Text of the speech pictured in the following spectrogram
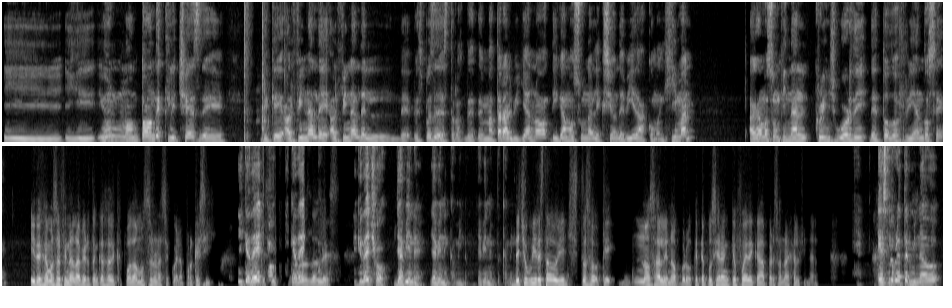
y, y- y un montón de clichés de, de que al final de al final del de- después de, destro- de, de matar al villano digamos una lección de vida como en He-Man hagamos un final cringe-worthy de todos riéndose Y dejemos el final abierto en caso de que podamos hacer una secuela, porque sí. y que de hecho sí, que de, y que de hecho ya viene ya viene en camino ya viene en camino De hecho, hubiera estado bien chistoso que no sale, ¿no? Pero que te pusieran qué fue de cada personaje al final. eso habría terminado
